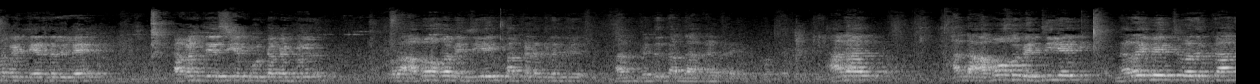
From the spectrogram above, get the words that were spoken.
சபை தேர்தலிலே தமிழ் தேசிய கூட்டமைப்பு ஒரு அமோக வெற்றியை மக்களுக்கு பெற்று தந்தார்கள் ஆனால் அந்த அமோக வெற்றியை நிறைவேற்றுவதற்கான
